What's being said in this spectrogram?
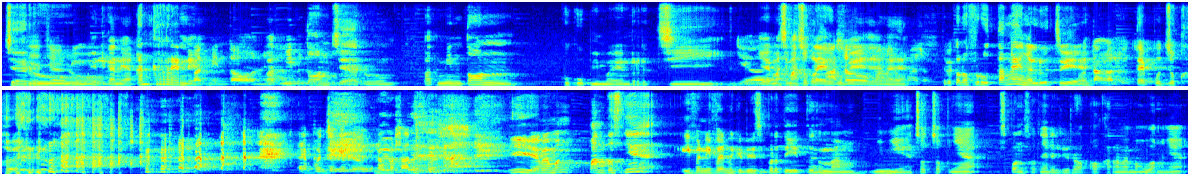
jarum, Jarum. gitu kan ya. Kan keren ya. Badminton. ya, Badminton betul. jarum. Badminton Kuku Bima Energy. Ya. Ya, masih masuk lah ya Kuku Bima masuk. Tapi kalau Frutang ya nggak lucu ya. Utang nggak lucu. Teh pucuk harum. Teh pucuk itu nomor satu bos. iya, memang pantasnya event-event gede seperti itu memang ini ya cocoknya sponsornya dari rokok. Karena memang uangnya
